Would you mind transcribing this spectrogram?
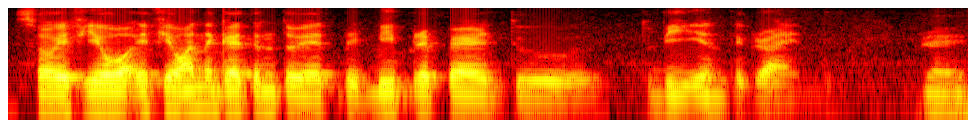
So if you if you want to get into it, be prepared to to be in the grind. Right.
